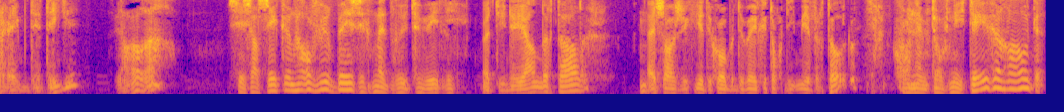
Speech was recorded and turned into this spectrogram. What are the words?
Vreemde dingen? Laura, ze is al zeker een half uur bezig met brute Willy. Met die Neandertaler? Hij zou zich hier de komende weken toch niet meer vertonen? Ja, ik kon hem toch niet tegenhouden.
